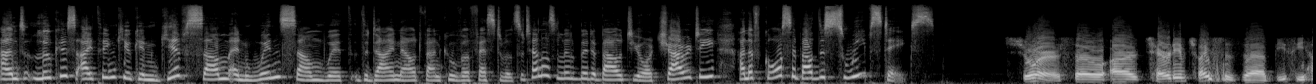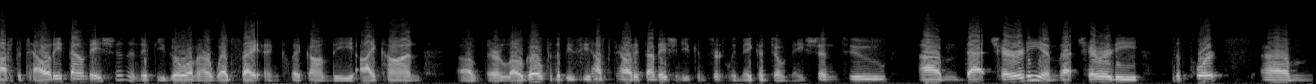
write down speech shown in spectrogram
And Lucas, I think you can give some and win some with the Dine Out Vancouver Festival. So tell us a little bit about your charity and, of course, about the sweepstakes. Sure. So our charity of choice is the BC Hospitality Foundation, and if you go on our website and click on the icon of their logo for the BC Hospitality Foundation, you can certainly make a donation to um, that charity, and that charity supports um,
